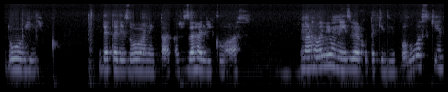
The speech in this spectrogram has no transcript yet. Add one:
довгий, деталізований також. Взагалі клас. На голові у неї зверху такі дві полоски.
